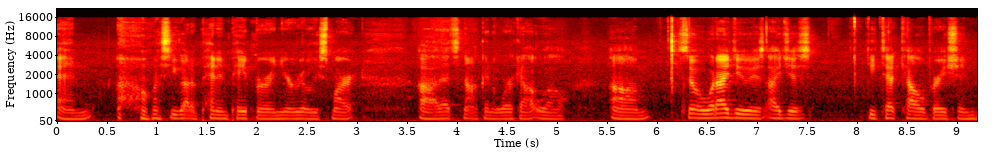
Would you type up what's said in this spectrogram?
and unless you got a pen and paper and you're really smart uh, that's not going to work out well. Um, so what I do is I just detect calibration.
